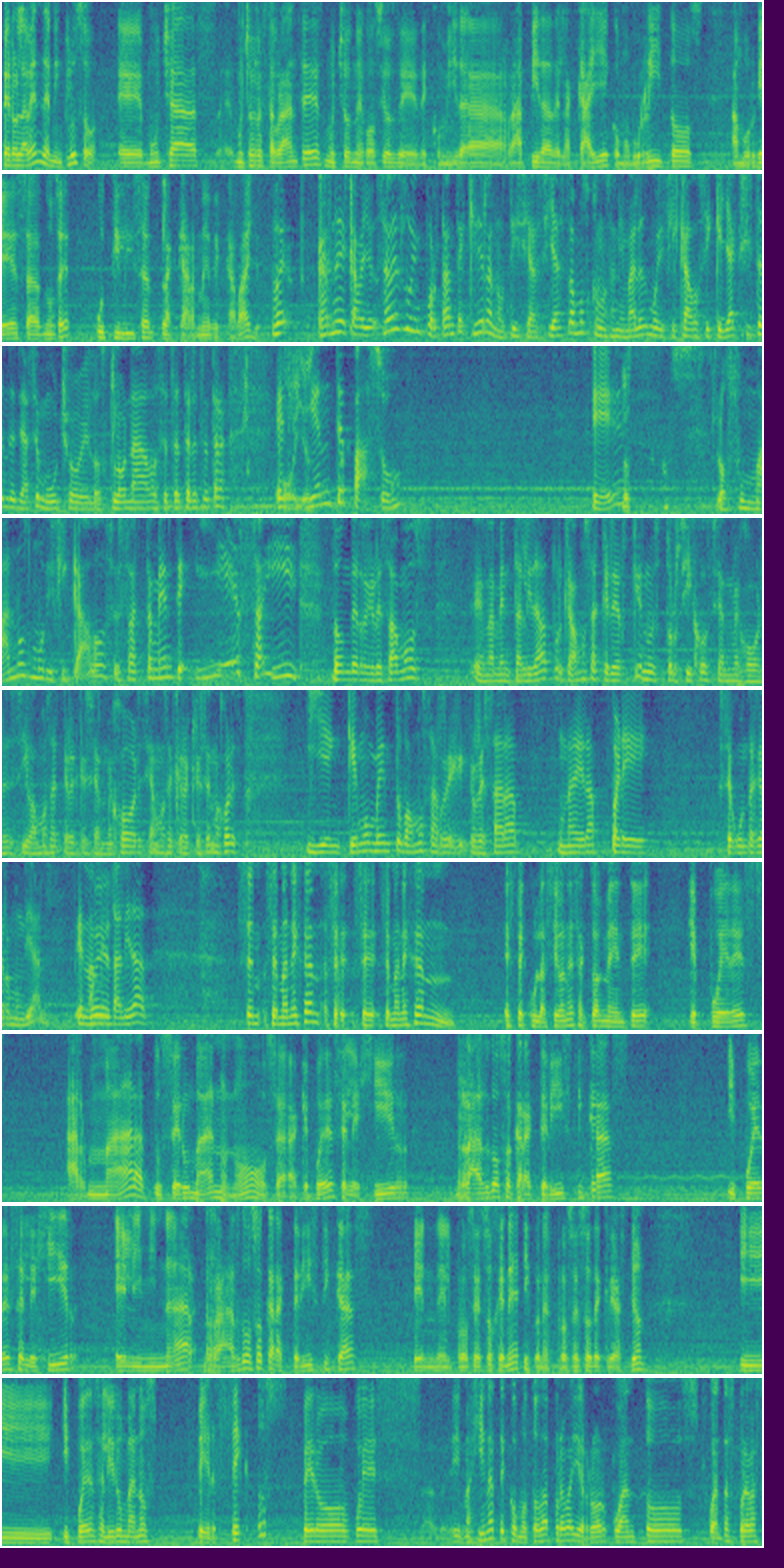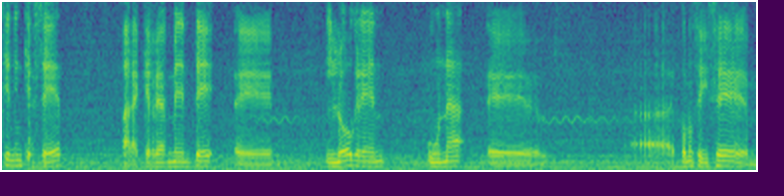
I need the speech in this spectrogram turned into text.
pero la venden incluso. Eh, muchas, muchos restaurantes, muchos negocios de, de comida rápida de la calle, como burritos, hamburguesas, no sé, utilizan la carne de caballo. Bueno, carne de caballo. ¿Sabes lo importante aquí de la noticia? Si ya estamos con los animales modificados y que ya existen desde hace mucho, y los clonados, etcétera, etcétera. El Pollos. siguiente paso es Los- los humanos modificados, exactamente. Y es ahí donde regresamos en la mentalidad, porque vamos a querer que nuestros hijos sean mejores, y vamos a querer que sean mejores, y vamos a querer que sean mejores. ¿Y en qué momento vamos a regresar a una era pre Segunda Guerra Mundial? En la Pues, mentalidad. se, se manejan se, se- se manejan especulaciones actualmente que puedes armar a tu ser humano, ¿no? O sea, que puedes elegir rasgos o características y puedes elegir eliminar rasgos o características en el proceso genético, en el proceso de creación. Y, y pueden salir humanos perfectos, pero pues imagínate como toda prueba y error cuántos, cuántas pruebas tienen que hacer para que realmente eh, logren una, eh, ah, ¿cómo se dice?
